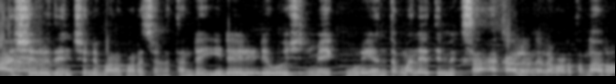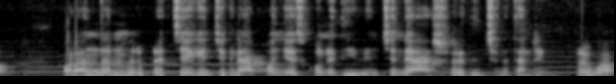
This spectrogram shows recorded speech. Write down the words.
ఆశీర్వదించండి బలపరచండి తండ్రి. ఈ డైలీ డివోషన్ మేకింగ్లో ఎంతమంది అయితే మీకు సహకారం నిలబడుతున్నారో వారందరిని మీరు ప్రత్యేకించి జ్ఞాపకం చేసుకుని దీవించండి ఆశీర్వదించండి తండ్రి. ప్రభా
